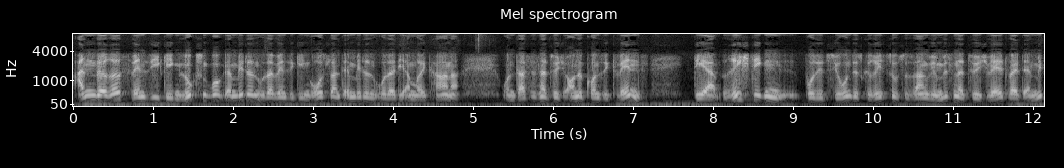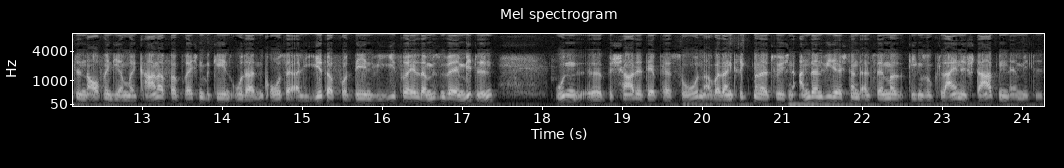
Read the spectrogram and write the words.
anderes, wenn sie gegen Luxemburg ermitteln oder wenn sie gegen Russland ermitteln oder die Amerikaner. Und das ist natürlich auch eine Konsequenz der richtigen Position des Gerichtshofs zu sagen, wir müssen natürlich weltweit ermitteln, auch wenn die Amerikaner Verbrechen begehen oder ein großer Alliierter von denen wie Israel, da müssen wir ermitteln unbeschadet der Person, aber dann kriegt man natürlich einen anderen Widerstand, als wenn man gegen so kleine Staaten ermittelt.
